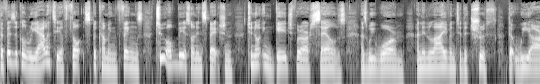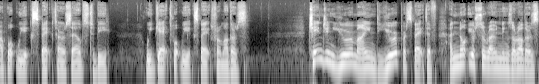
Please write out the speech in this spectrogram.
the physical reality of thoughts becoming things too obvious on inspection to not engage for ourselves as we warm and enliven to the truth that we are what we expect ourselves to be. We get what we expect from others. Changing your mind, your perspective, and not your surroundings or others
